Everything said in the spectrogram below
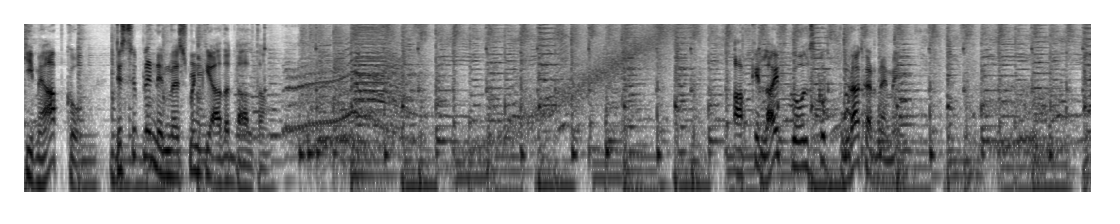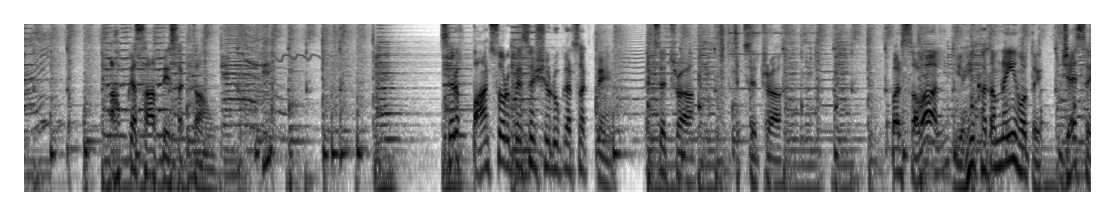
कि मैं आपको डिसिप्लिन इन्वेस्टमेंट की आदत डालता हूँ। आपके लाइफ गोल्स को पूरा करने में आपका साथ दे सकता हूँ। सिर्फ़ पाँच सौ रुपए से शुरू कर सकते हैं एक्सेट्रा एक्सेट्रा पर सवाल यहीं खत्म नहीं होते, जैसे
